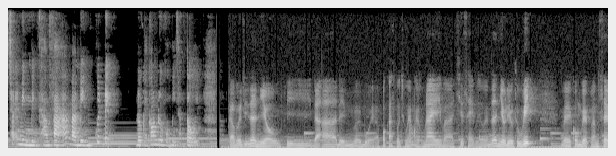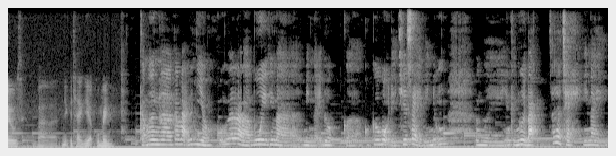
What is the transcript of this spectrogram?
chạy mình mình khám phá và mình quyết định được cái con đường của mình sắp tới. Cảm ơn chị rất là nhiều vì đã đến với buổi podcast của chúng em ngày hôm nay và chia sẻ với chúng em rất là nhiều điều thú vị về công việc làm sales và những cái trải nghiệm của mình. Cảm ơn à, các bạn rất nhiều. Cũng rất là vui khi mà mình lại được uh, có cơ hội để chia sẻ với những người, những cái người bạn rất là trẻ như này,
